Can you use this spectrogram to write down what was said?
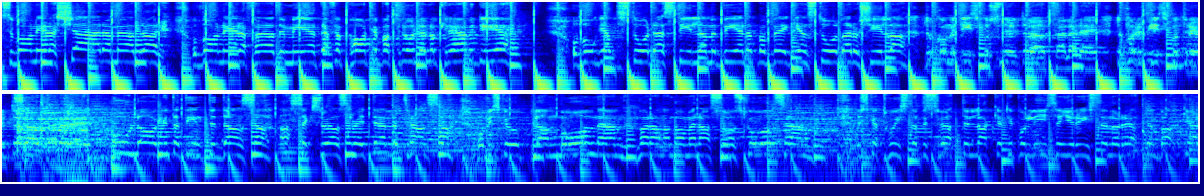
Så var ni era kära mödrar och var ni era fäder med. Därför partypatrullen och kräver det. Och våga inte stå där stilla med benet på väggen, stå där och chilla. Då kommer discosnuten bötfälla dig, då får du pisk på truten. Olagligt att inte dansa, asexuell, straight eller transa. Och vi ska upp bland molnen, varannan dag men alltså en skål sen. Vi ska twista till svetten, lackar till polisen, juristen och rätten backar.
